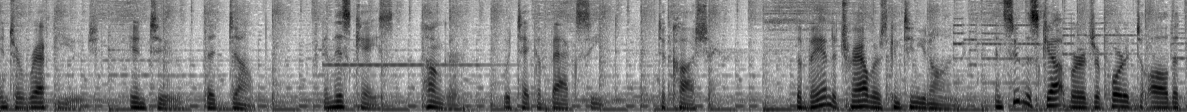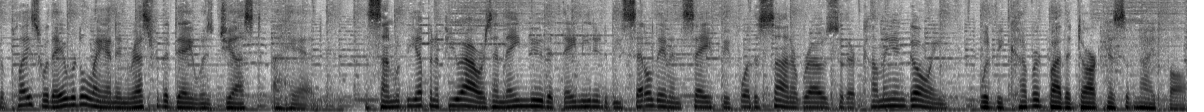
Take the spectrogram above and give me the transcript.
into refuge, into the dump. In this case, hunger would take a back seat to caution. The band of travelers continued on, and soon the scout birds reported to all that the place where they were to land and rest for the day was just ahead. The sun would be up in a few hours, and they knew that they needed to be settled in and safe before the sun arose, so their coming and going would be covered by the darkness of nightfall.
